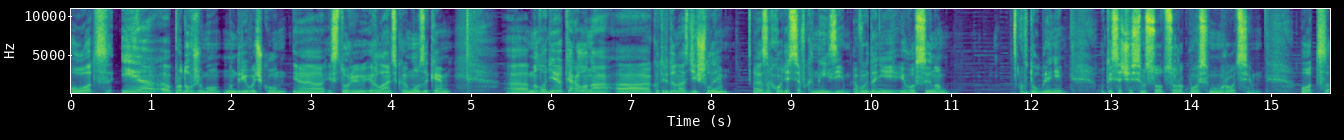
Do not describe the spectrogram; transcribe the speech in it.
От і е, продовжимо мандрівочку е, історію ірландської музики. Мелодії Керолана, котрі до нас дійшли, знаходяться в книзі, виданій його сином в Дубліні у 1748 році. От, е,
